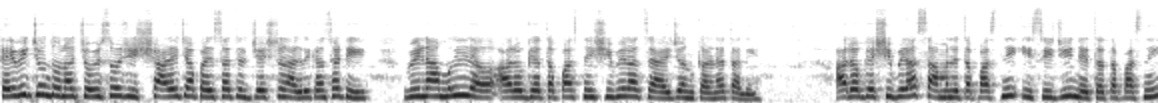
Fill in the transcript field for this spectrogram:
तेवीस जून दोन हजार चोवीस रोजी शाळेच्या परिसरातील ज्येष्ठ नागरिकांसाठी विनामूल्य आरोग्य तपासणी शिबिराचे आयोजन करण्यात आले. आरोग्य शिबिरात सामान्य तपासणी ई सी जी नेत्र तपासणी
